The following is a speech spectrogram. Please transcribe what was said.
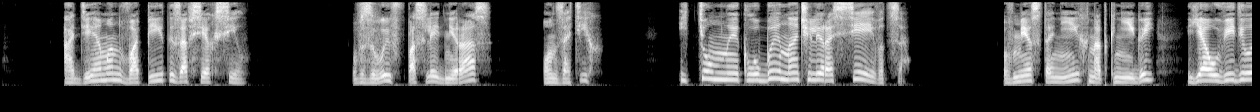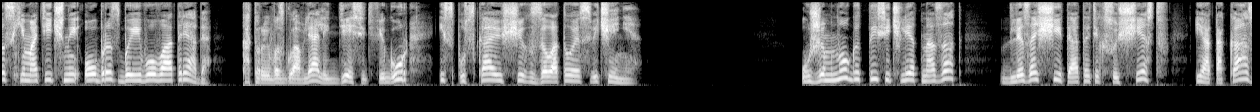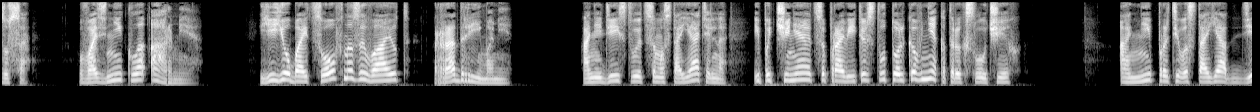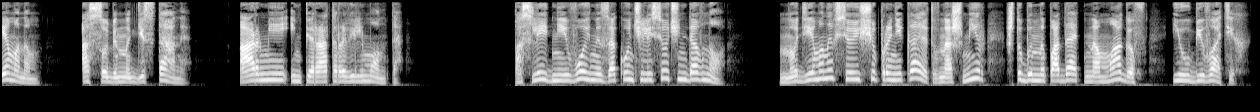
а демон вопит изо всех сил. Взвыв в последний раз, он затих, и темные клубы начали рассеиваться. Вместо них над книгой я увидела схематичный образ боевого отряда, который возглавляли 10 фигур, испускающих золотое свечение. Уже много тысяч лет назад для защиты от этих существ и от Аказуса возникла армия. Ее бойцов называют Родримами. Они действуют самостоятельно — и подчиняются правительству только в некоторых случаях. Они противостоят демонам, особенно Гестаны, армии императора Вильмонта. Последние войны закончились очень давно, но демоны все еще проникают в наш мир, чтобы нападать на магов и убивать их.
